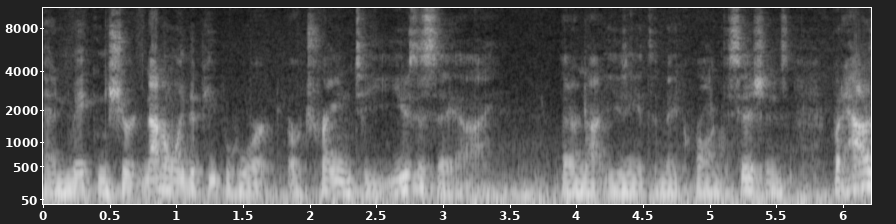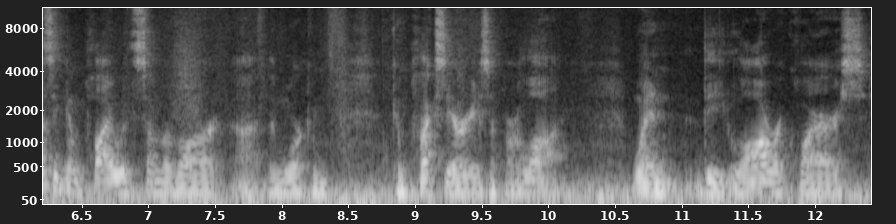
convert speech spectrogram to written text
and making sure not only the people who are, are trained to use this AI that are not using it to make wrong decisions, but how does it comply with some of our uh, the more com- complex areas of our law when the law requires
